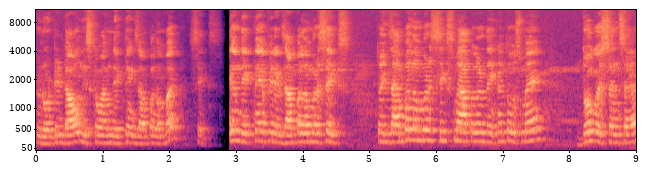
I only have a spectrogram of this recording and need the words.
to note it down इसके बाद हम देखते हैं एग्जांपल नंबर सिक्स हम देखते हैं फिर एग्जांपल नंबर सिक्स तो एग्जांपल नंबर सिक्स में आप अगर देखें तो उसमें दो क्वेश्चन है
